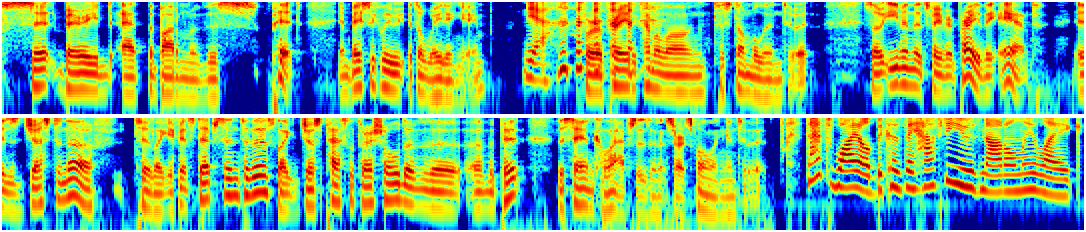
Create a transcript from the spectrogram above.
sit buried at the bottom of this pit, and basically it's a waiting game yeah. for a prey to come along to stumble into it. So even its favorite prey, the ant, is just enough to like if it steps into this, like just past the threshold of the of the pit, the sand collapses and it starts falling into it. That's wild because they have to use not only like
